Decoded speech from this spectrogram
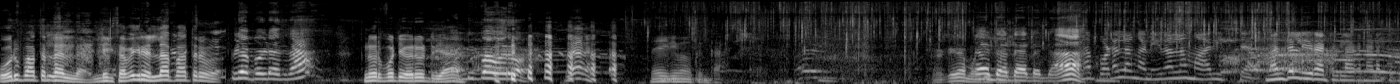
ஒரு பாத்திரம்லாம் இல்லை. இன்னைக்கு சமைக்கிற எல்லா பாத்திரமும். இப்படியே போயிடாதுன்னா இன்னொரு போட்டி வருவிட்றியா கண்டிப்பா வரும். தைரியமாக இருக்குங்க மஞ்சள் நீராட்டுகளாக நடக்குது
